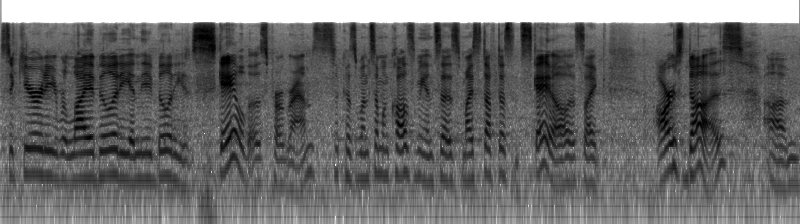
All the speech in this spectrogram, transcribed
security, reliability, and the ability to scale those programs, because when someone calls me and says, my stuff doesn't scale, it's like, ours does. Um,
